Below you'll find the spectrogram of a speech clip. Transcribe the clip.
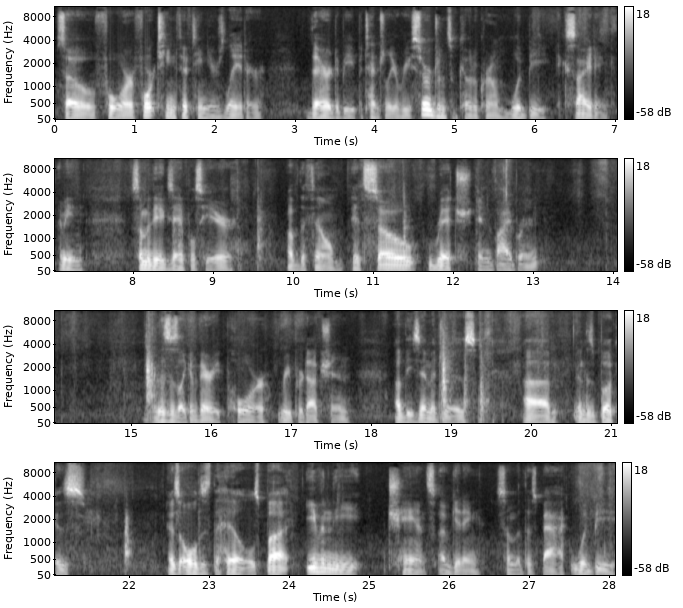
So for 14, 15 years later, there to be potentially a resurgence of Kodachrome would be exciting. I mean, some of the examples here of the film, it's so rich and vibrant. This is like a very poor reproduction of these images. Um, and this book is as old as the hills, but even the chance of getting some of this back would be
